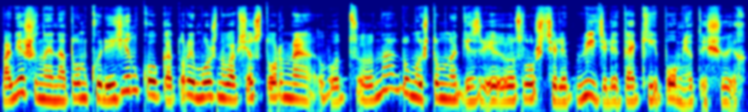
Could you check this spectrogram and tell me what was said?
повешенные на тонкую резинку, которые можно во все стороны. Вот, ну, думаю, что многие слушатели видели такие, помнят еще их.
